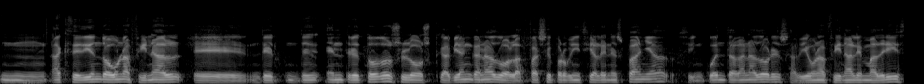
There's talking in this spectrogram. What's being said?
mm, accediendo a una final eh, de, entre todos los que habían ganado la fase provincial en España, 50 ganadores, había una final en Madrid,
